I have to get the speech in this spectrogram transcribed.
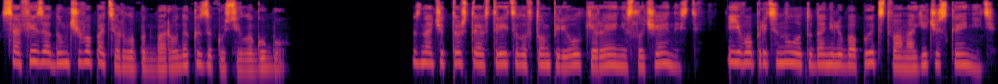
Софи задумчиво потерла подбородок и закусила губу. Значит, то, что я встретила в том переулке Рэя, не случайность. Его притянуло туда не любопытство, а магическая нить.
